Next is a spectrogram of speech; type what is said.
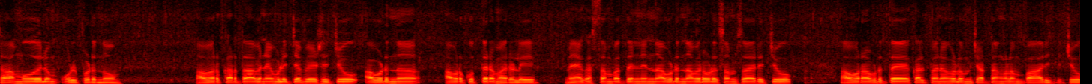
സാമൂഹലും ഉൾപ്പെടുന്നു. അവർ കർത്താവിനെ വിളിച്ചപേക്ഷിച്ചു അവിടുന്ന് അവർക്കുത്തരമരളി മേഘസ്തംഭത്തിൽ നിന്ന് അവിടുന്ന് അവരോട് സംസാരിച്ചു. അവർ അവിടുത്തെ കൽപ്പനകളും ചട്ടങ്ങളും പാലിച്ചു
